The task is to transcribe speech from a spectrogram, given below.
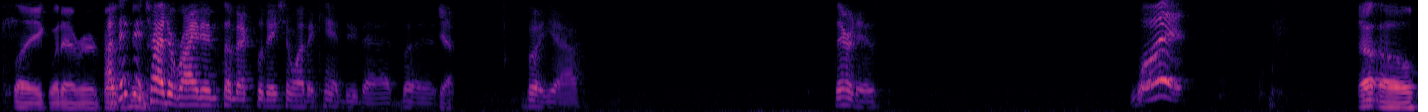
think. like whatever. I think they tried to write in some explanation why they can't do that, but Yeah. but yeah. There it is. What? Uh oh,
